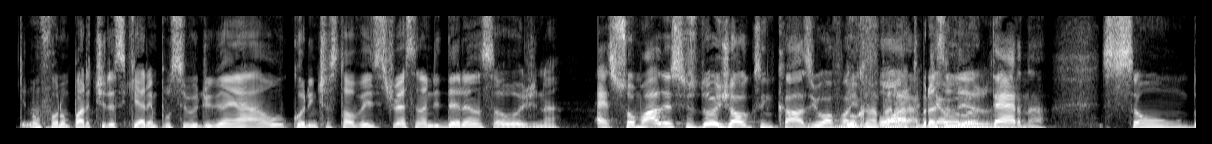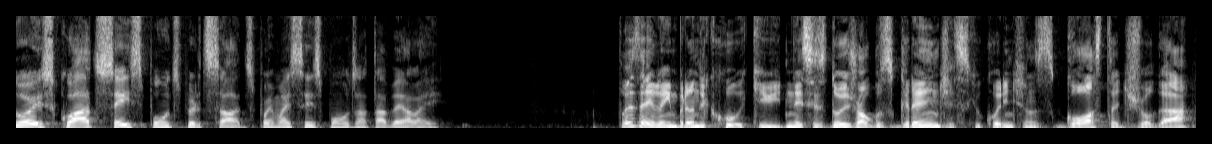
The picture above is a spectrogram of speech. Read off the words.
que não foram partidas que era impossível de ganhar, o Corinthians talvez estivesse na liderança hoje, né? É, somado esses dois jogos em casa e o Havaí fora, Brasileiro. que é o Lanterna, são dois, quatro, seis pontos desperdiçados. Põe mais seis pontos na tabela aí. Pois é, lembrando que, que nesses dois jogos grandes que o Corinthians gosta de jogar,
